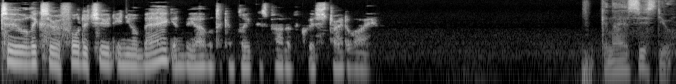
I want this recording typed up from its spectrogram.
two Elixir of Fortitude in your bag and be able to complete this part of the quest straight away. Can I assist you?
